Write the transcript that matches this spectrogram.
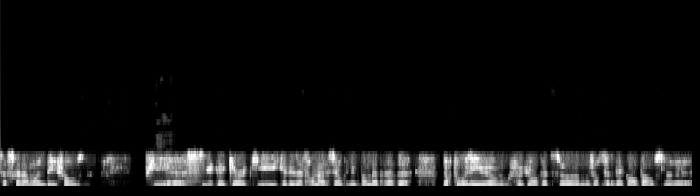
ça serait la moindre des choses. Puis s'il y a quelqu'un qui, a des informations qui nous permettraient de, de, retrouver les urnes ou ceux qui ont fait ça, moi j'en une récompense. Là.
